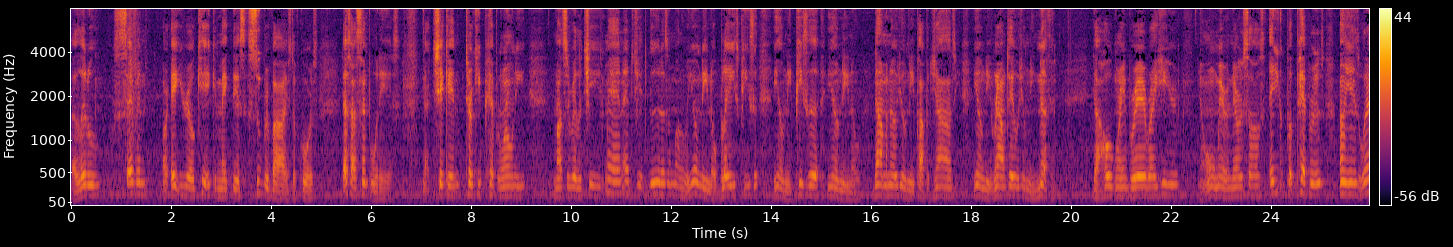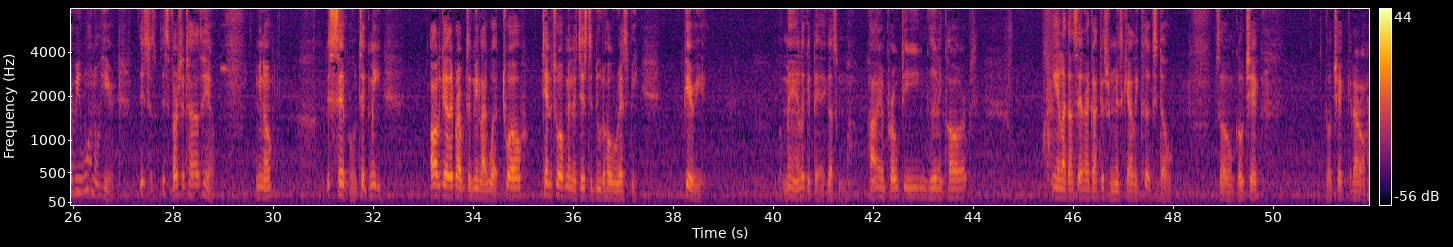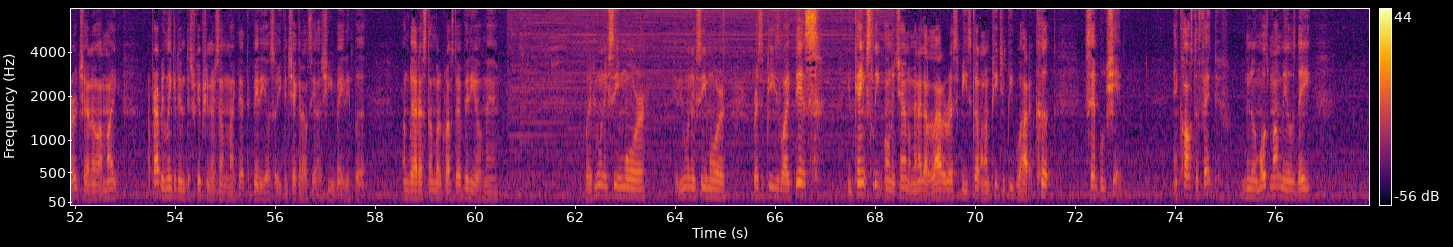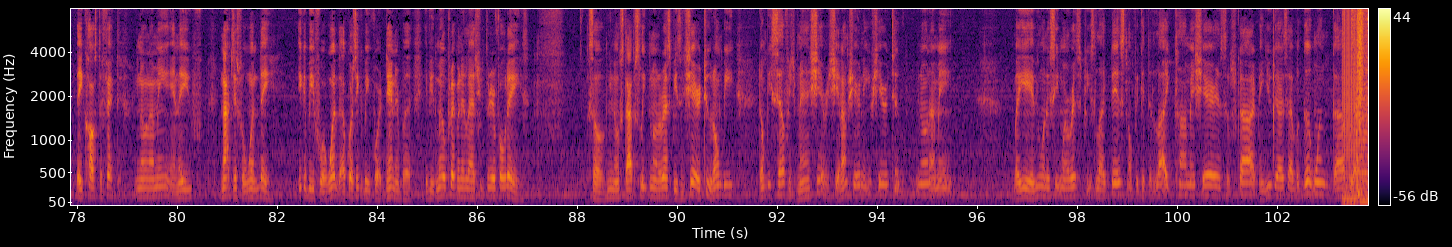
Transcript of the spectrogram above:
A little seven or eight year old kid can make this supervised, of course. That's how simple it is. Got chicken, turkey, pepperoni, mozzarella cheese. Man, that shit good as a mother. You don't need no Blaze pizza. You don't need Pizza Hut. You don't need no Domino's. You don't need Papa John's. You don't need round tables. You don't need nothing. You got whole grain bread right here your own marinara sauce, and you can put peppers, onions, whatever you want on here. This is this versatile as hell. You know, it's simple. It took me all together. It probably took me like what 12, 10 to twelve minutes just to do the whole recipe. Period. But man, look at that. Got some high in protein, good in carbs. And like I said, I got this from Miss Callie Cooks though. So go check go check it out on her channel. I might, I'll probably link it in the description or something like that, the video, so you can check it out, and see how she made it. But I'm glad I stumbled across that video, man. But if you want to see more, if you want to see more recipes like this, you can't sleep on the channel, man. I got a lot of recipes coming. I'm teaching people how to cook simple shit and cost effective. You know, most of my meals they they cost effective. You know what I mean? And they not just for one day. It could be for one day. Of course, it could be for a dinner, but if you meal prepping, it lasts you three or four days. So you know, stop sleeping on the recipes and share it too. Don't be, don't be selfish, man. Share it. Shit, I'm sharing it. You share it too. You know what I mean? But yeah, if you want to see more recipes like this, don't forget to like, comment, share, and subscribe. And you guys have a good one. God bless.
